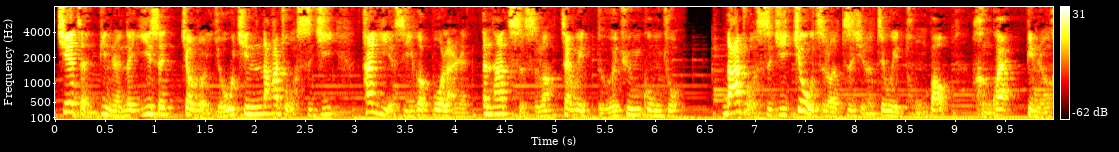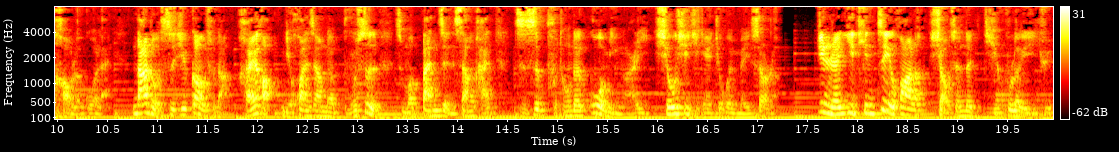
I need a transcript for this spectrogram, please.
接诊病人的医生叫做尤金拉佐斯基，他也是一个波兰人，但他此时呢在为德军工作。拉佐斯基救治了自己的这位同胞，很快病人好了过来。拉佐斯基告诉他：“还好，你患上的不是什么斑疹伤寒，只是普通的过敏而已，休息几天就会没事儿了。”病人一听这话呢，小声的嘀咕了一句：“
